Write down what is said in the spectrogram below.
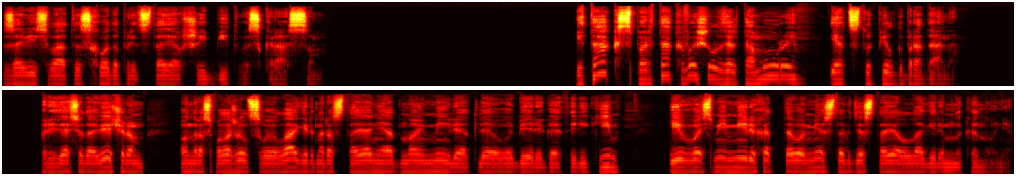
зависела от исхода предстоявшей битвы с Красом. Итак, Спартак вышел из Альтамуры и отступил к Брадана. Придя сюда вечером, он расположил свой лагерь на расстоянии одной мили от левого берега этой реки и в восьми милях от того места, где стоял лагерем накануне.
